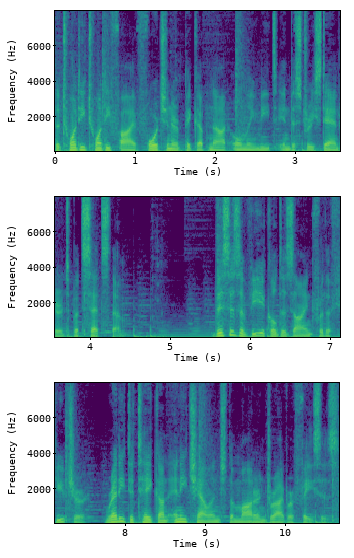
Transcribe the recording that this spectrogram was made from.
the 2025 Fortuner pickup not only meets industry standards but sets them. This is a vehicle designed for the future, ready to take on any challenge the modern driver faces.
